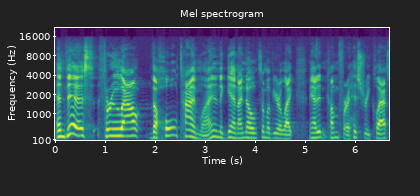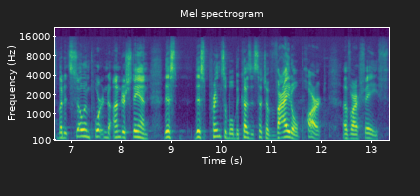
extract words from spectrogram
And this throughout the whole timeline. And again, I know some of you are like, man, I didn't come for a history class, but it's so important to understand this, this principle because it's such a vital part of our faith.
